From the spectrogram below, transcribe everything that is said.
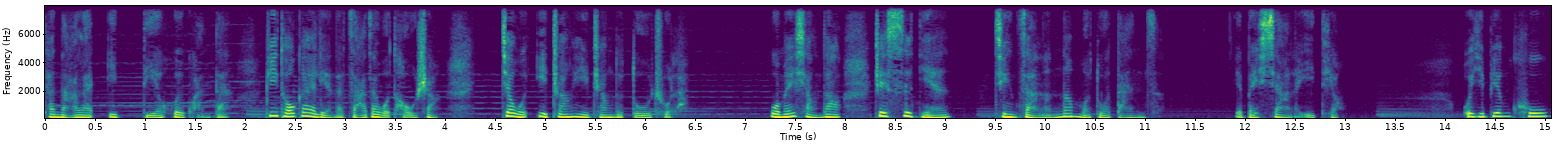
他拿来一叠汇款单，劈头盖脸地砸在我头上，叫我一张一张地读出来。我没想到这四年竟攒了那么多单子，也被吓了一跳。我一边哭，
